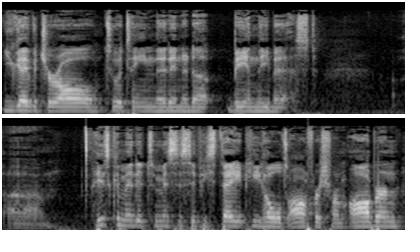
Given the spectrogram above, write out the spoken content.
you gave it your all to a team that ended up being the best. Um, he's committed to Mississippi State. He holds offers from Auburn,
